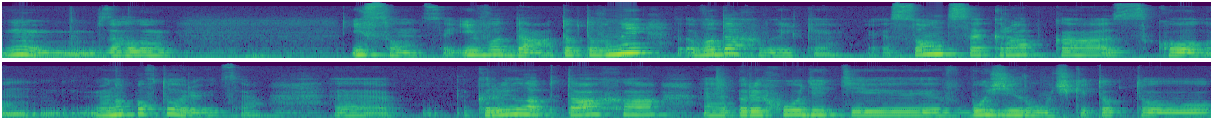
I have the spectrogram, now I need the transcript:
Ну, загалом і сонце, і вода. Тобто вони вода хвильки, сонце крапка з колом. Воно повторюється. Крила птаха е, переходять е, в божі ручки. Тобто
